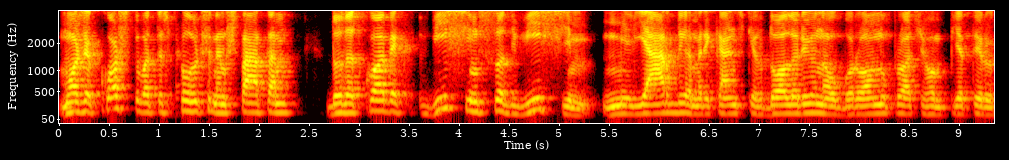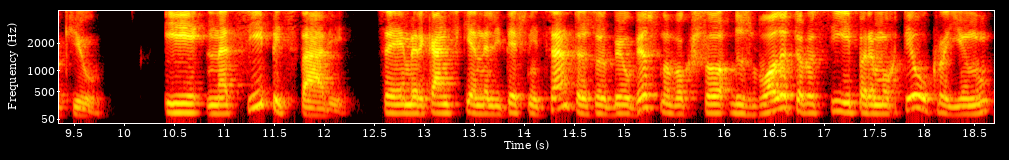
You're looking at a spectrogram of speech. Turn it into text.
може коштувати Сполученим Штатам додаткових 808 мільярдів американських доларів на оборону протягом п'яти років. І на цій підставі цей американський аналітичний центр зробив висновок, що дозволити Росії перемогти Україну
